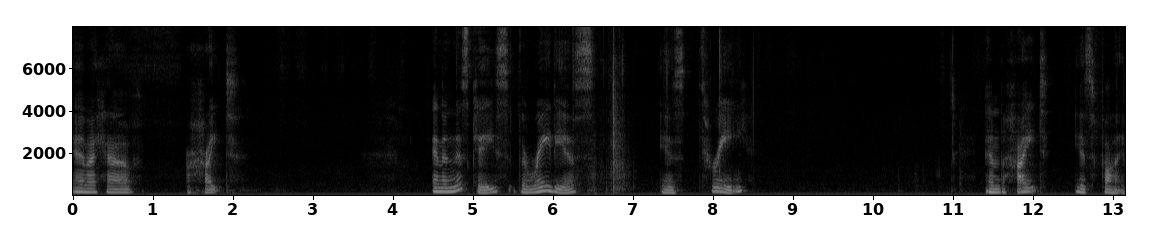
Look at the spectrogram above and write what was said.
and I have a height. And in this case, the radius is 3, and the height is 5.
